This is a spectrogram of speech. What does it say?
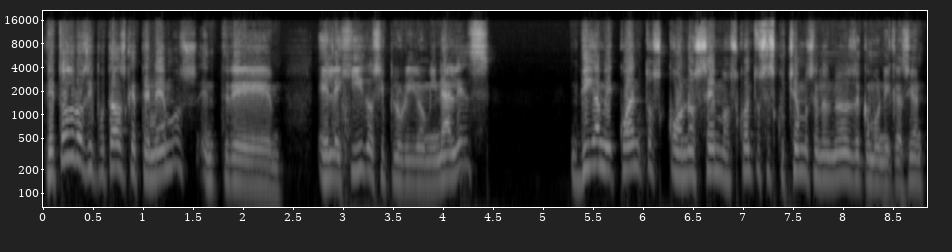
De todos los diputados que tenemos, entre elegidos y plurinominales, dígame cuántos conocemos, cuántos escuchamos en los medios de comunicación.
